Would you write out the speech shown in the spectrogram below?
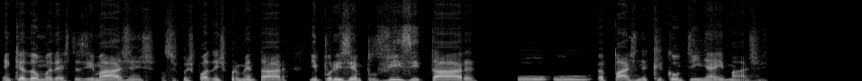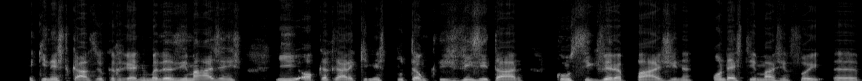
em cada uma destas imagens, vocês depois podem experimentar e, por exemplo, visitar o, o, a página que continha a imagem. Aqui neste caso eu carreguei numa das imagens e ao carregar aqui neste botão que diz visitar, consigo ver a página onde esta imagem foi uh,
